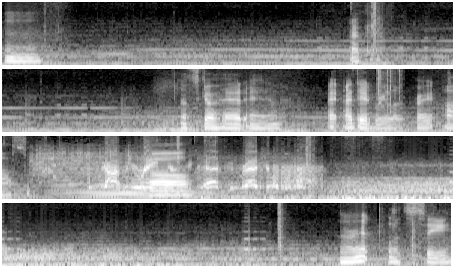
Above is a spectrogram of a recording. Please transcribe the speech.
Hmm. Okay. Let's go ahead and... I, I did reload, right? Awesome. Copy, Ranger. Uh, congratulations. Alright, let's see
